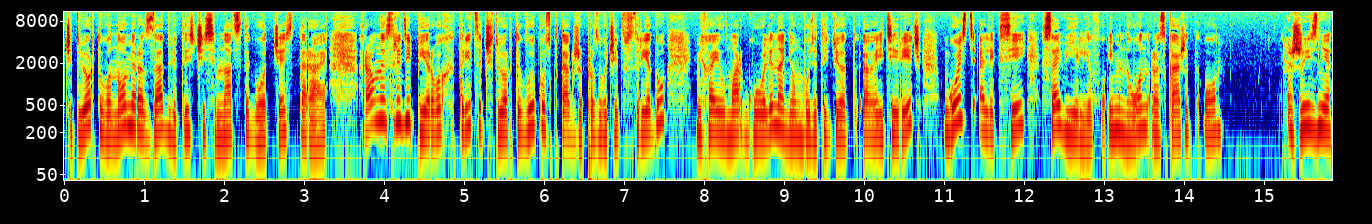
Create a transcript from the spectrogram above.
четвертого номера за 2017 год, часть вторая. Равные среди первых, 34 выпуск также прозвучит в среду. Михаил Марголин, о нем будет идет, э, идти речь. Гость Алексей Савельев. Именно он расскажет о жизни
